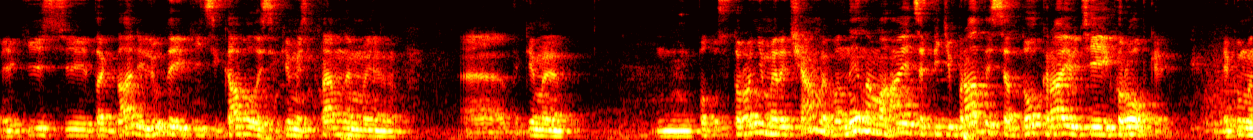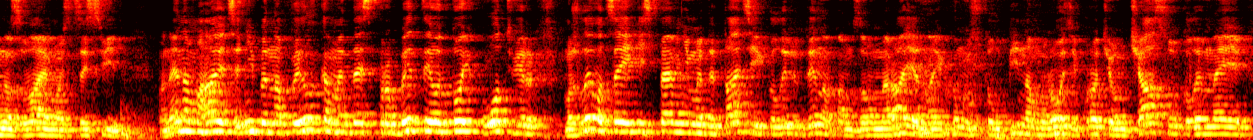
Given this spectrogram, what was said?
якісь і так далі, люди, які цікавились якимись певними е, такими потусторонніми речами, вони намагаються підібратися до краю цієї коробки, яку ми називаємо цей світ. Вони намагаються ніби напилками десь пробити отой отвір. Можливо, це якісь певні медитації, коли людина там завмирає на якомусь столбі на морозі протягом часу, коли в неї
